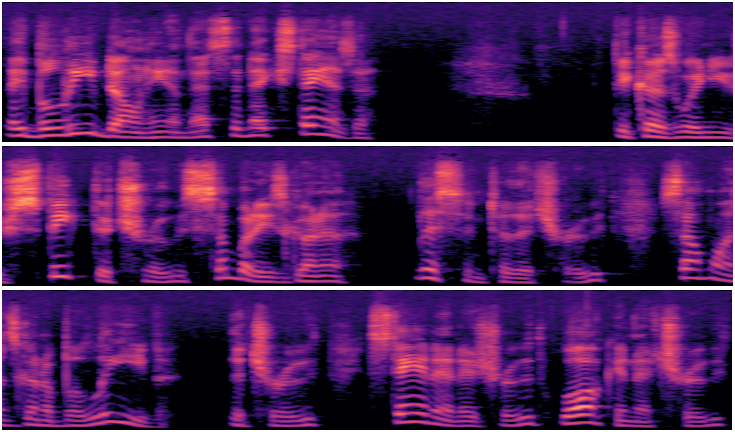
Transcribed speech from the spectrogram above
They believed on him. That's the next stanza. Because when you speak the truth, somebody's going to listen to the truth. Someone's going to believe the truth, stand in the truth, walk in the truth,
